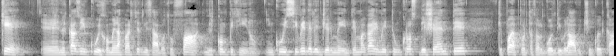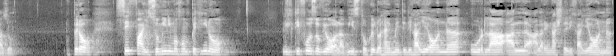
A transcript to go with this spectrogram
che eh, nel caso in cui, come la partita di sabato, fa il compitino, in cui si vede leggermente e magari mette un cross decente, che poi ha portato al gol di Vlaovic in quel caso. Però se fai il suo minimo competino, il tifoso viola, visto quello che ha in mente di Calleon, urla al, alla rinascita di Calleon.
